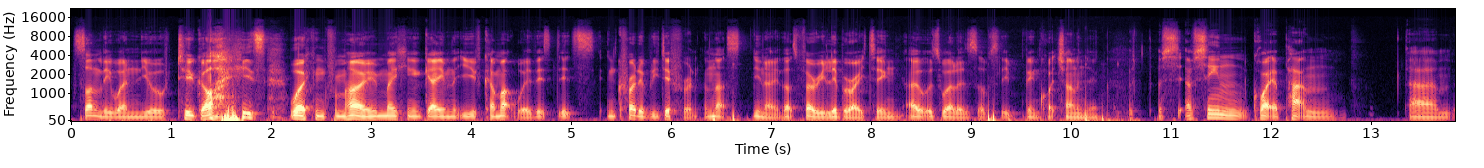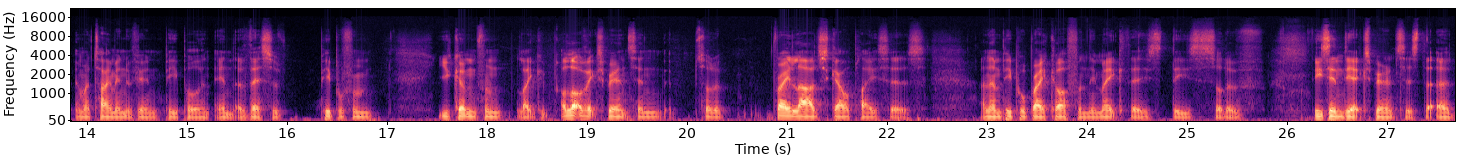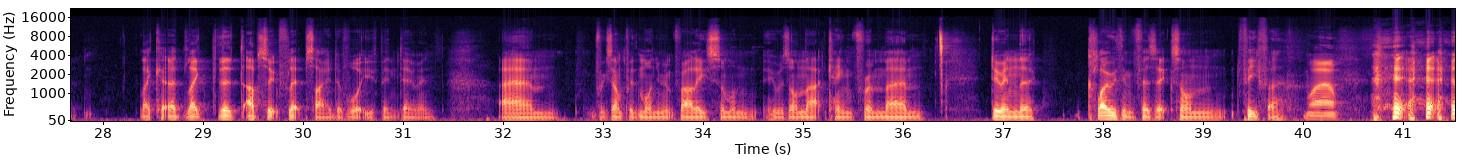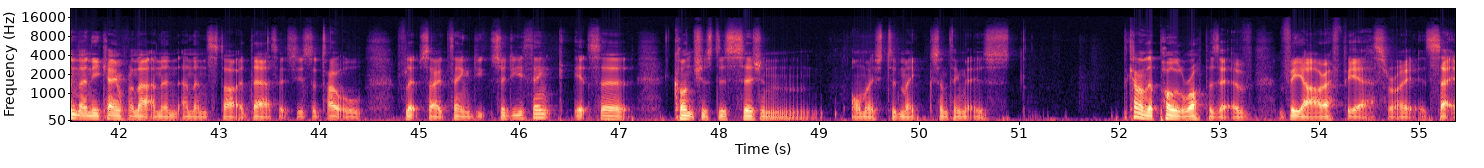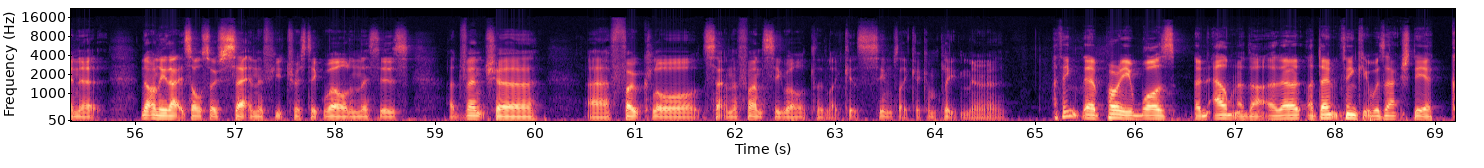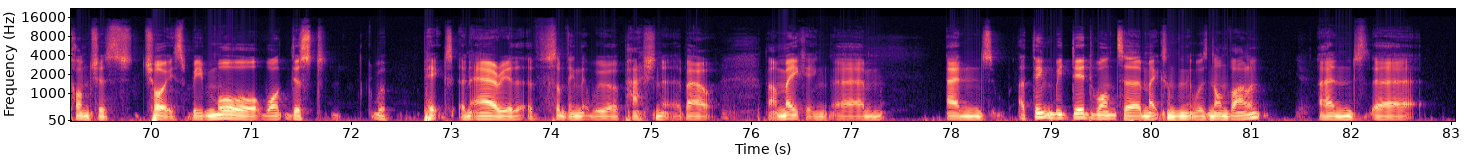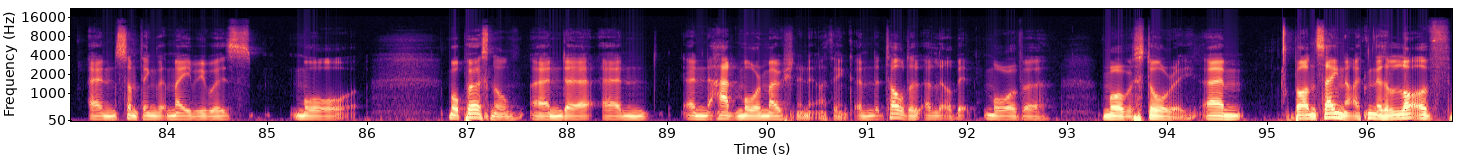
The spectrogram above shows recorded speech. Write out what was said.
Suddenly, when you're two guys working from home making a game that you've come up with, it's it's incredibly different, and that's you know that's very liberating uh, as well as obviously being quite challenging. I've seen quite a pattern um, in my time interviewing people in, in, of this of people from you come from like a lot of experience in sort of very large scale places, and then people break off and they make these these sort of these indie experiences that are like a, like the absolute flip side of what you've been doing. Um, for example, with Monument Valley, someone who was on that came from um, doing the clothing physics on FIFA. Wow. and then he came from that and then and then started there. So it's just a total flip side thing. Do you, so do you think it's a conscious decision almost to make something that is kind of the polar opposite of VR FPS, right? It's set in a not only that, it's also set in a futuristic world, and this is adventure, uh, folklore set in a fantasy world. Like it seems like a complete mirror. I think there probably was an element of that. I don't think it was actually a conscious choice. We more want just picked an area of something that we were passionate about about making, um, and I think we did want to make something that was non-violent yeah. and uh, and something that maybe was more more personal and uh, and and had more emotion in it. I think, and it told a, a little bit more of a more of a story. Um, but on saying that, I think there's a lot of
